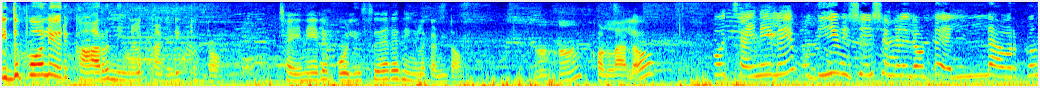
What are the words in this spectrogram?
ഇതുപോലെ ഒരു കാറ് നിങ്ങൾ കണ്ടിട്ടുണ്ടോ? ചൈനയിലെ പോലീസുകാരെ നിങ്ങൾ കണ്ടോ? ആഹാ കൊള്ളാലോ. ഇപ്പോൾ ചൈനയിലെ പുതിയ വിശേഷങ്ങളിലോട്ട് എല്ലാവർക്കും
